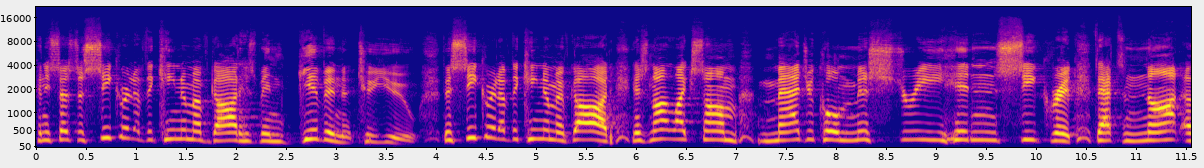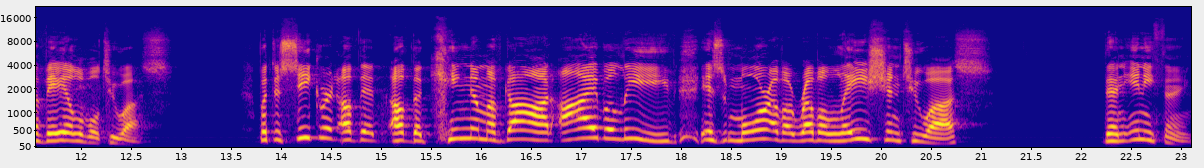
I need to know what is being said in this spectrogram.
And he says, The secret of the kingdom of God has been given to you. The secret of the kingdom of God is not like some magical mystery, hidden secret that's not available to us. But the secret of the, of the kingdom of God, I believe, is more of a revelation to us than anything.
